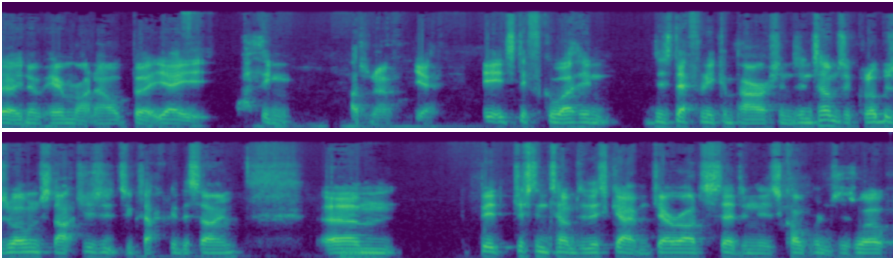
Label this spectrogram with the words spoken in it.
uh, you know hearing right now. But yeah, I think I don't know. Yeah, it's difficult. I think there's definitely comparisons in terms of club as well and statues. It's exactly the same. Um, but just in terms of this game, Gerrard said in his conference as well.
